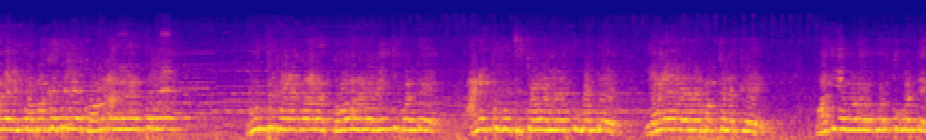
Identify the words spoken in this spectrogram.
நாங்கள் இந்த பக்கத்திலே கொரோனா நேரத்திலே நூற்றுக்கணக்கான தோழர்களை வைத்துக் கொண்டு அனைத்து கட்சி தோழர்களை வைத்துக் கொண்டு ஏழை ஏழை மக்களுக்கு மதிய உணவு கொடுத்துக் கொண்டு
